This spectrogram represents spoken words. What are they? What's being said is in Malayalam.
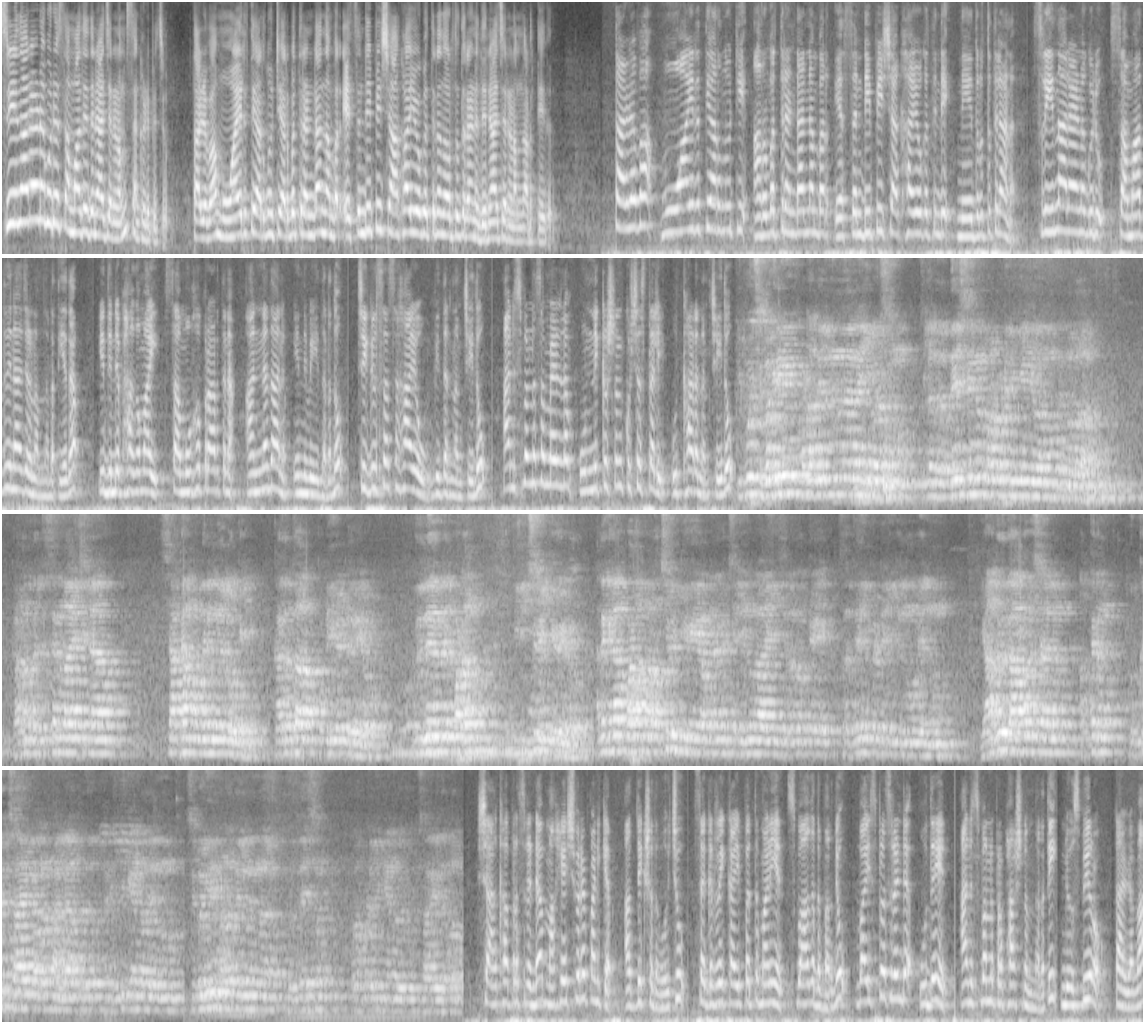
ശ്രീനാരായണ ഗുരു സമാധി ദിനാചരണം സംഘടിപ്പിച്ചു. തഴവ മൂവായിരത്തി അറുന്നൂറ്റി അറുപത്തിരണ്ടാം number S N D P ശാഖായോഗത്തിന്റെ നേതൃത്വത്തിലാണ് ദിനാചരണം നടത്തിയത്. തഴവ മൂവായിരത്തി അറുന്നൂറ്റി അറുപത്തിരണ്ടാം number S N D P ശാഖായോഗത്തിന്റെ നേതൃത്വത്തിലാണ് ശ്രീനാരായണ ഗുരു സമാധി ദിനാചരണം നടത്തിയത്. ഇതിന്റെ ഭാഗമായി സമൂഹ പ്രാർത്ഥന അന്നദാനം എന്നിവയും നടന്നു. ചികിത്സാ സഹായവും വിതരണം ചെയ്തു. അനുസ്മരണ സമ്മേളനം ഉണ്ണികൃഷ്ണൻ കുശസ്ഥലി ഉദ്ഘാടനം ചെയ്തു. ഇപ്പോൾ കാരണം വ്യത്യസ്തങ്ങളായ ചില ശാഖാ മന്ദിരങ്ങളിലൊക്കെ കറുത്ത കൊടി കെട്ടുകയോ ഗുരുദേവന്റെ പടം തിരിച്ചു വെക്കുകയോ അല്ലെങ്കിൽ ആ പടം മറച്ചു വെക്കുകയോ അങ്ങനെയൊക്കെ ചെയ്യുന്നതായി ചിലതൊക്കെ ശ്രദ്ധയിൽപ്പെട്ടിരിക്കുന്നു എന്നും യാതൊരു കാരണവശാലും അത്തരം ദുഃഖഛായ അത് അനുഷ്ഠിക്കേണ്ടതെന്നും ശിവഗിരി മഠത്തിൽ നിന്ന് നിർദ്ദേശം പുറപ്പെടുവിക്കേണ്ട ഒരു സാഹചര്യം ശാഖാ പ്രസിഡന്റ് മഹേശ്വര പണിക്കർ അധ്യക്ഷത വഹിച്ചു. സെക്രട്ടറി കൈപ്പത്ത് മണിയൻ സ്വാഗതം പറഞ്ഞു. വൈസ് പ്രസിഡന്റ് ഉദയൻ അനുസ്മരണ പ്രഭാഷണം നടത്തി. News bureau Thazhava.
